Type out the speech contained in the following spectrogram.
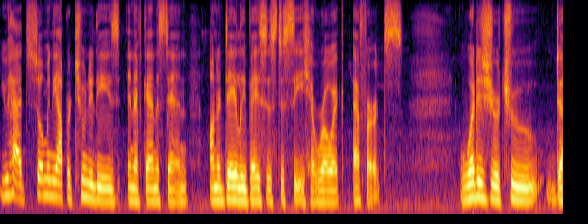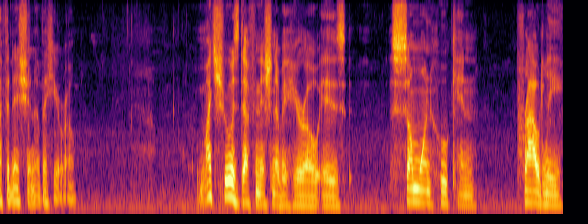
You had so many opportunities in Afghanistan on a daily basis to see heroic efforts. What is your true definition of a hero? My truest definition of a hero is someone who can proudly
